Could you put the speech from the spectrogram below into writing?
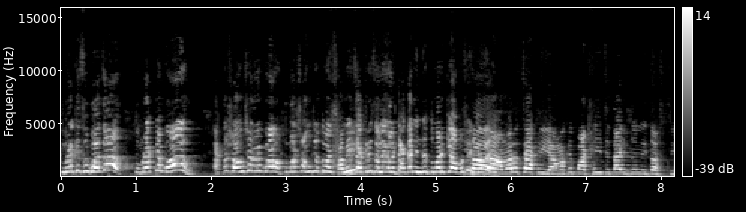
তোমরা কিছু বোঝো তোমরা একটা বউ একটা সংসারের বউ তোমার সংসার তোমার চাকরি চলে গেলে টাকা নিতে তোমার কি অবস্থা এটা আমারও চাকরি আমাকে পাঠিয়েছে তাই জন্যই তো আসছি।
